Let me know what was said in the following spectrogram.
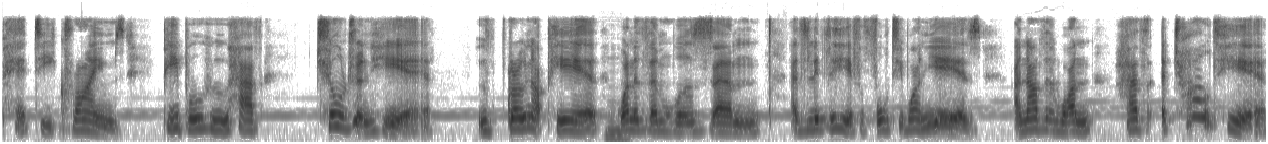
petty crimes people who have children here who've grown up here mm. one of them was um, has lived here for 41 years another one has a child here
